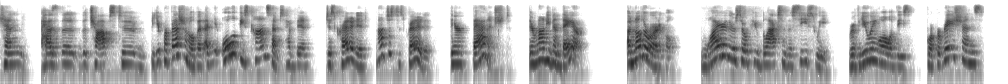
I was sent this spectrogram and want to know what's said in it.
can has the the chops to be a professional. But I mean, all of these concepts have been discredited, not just discredited, they're banished. They're not even there. Another article. Why are there so few blacks in the C suite? Reviewing all of these corporations,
